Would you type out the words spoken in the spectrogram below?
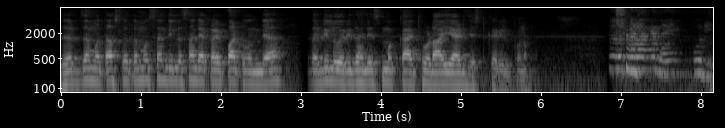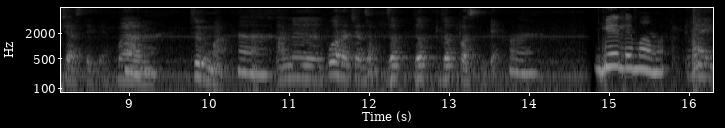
जर जमत असलं तर मग संधीला संध्याकाळी पाठवून द्या. डिलिव्हरी झालीस मग काय थोडं आई ऍडजस्ट करेल पुन्हा. कळा का नाही? पुरीची असते त्या बारीक चुरमा. हा. आणि पोराच्या झप झप झप झप असते त्या. होय. गेले मामा. नाही.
